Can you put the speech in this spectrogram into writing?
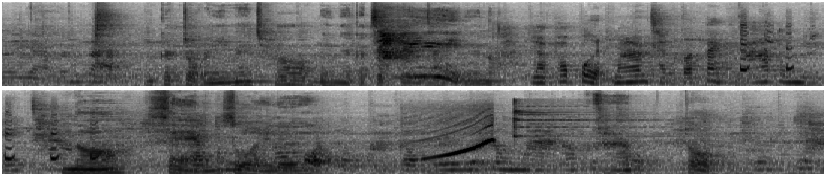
เลยอะมันแบบมันกระจกอย่างนี้ไม่ชอบเลยเนี่ยกระจกใหญ่ๆเลยเนาะแล้วพอเปิดม่านฉันก็แต่งหน้าตรงนี้ได้ช่ำเนาะแสงสวยเลยแวตรงนี้ก็กดลงมากดรีดลงมาก็คือครับจบทุกอย่าง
